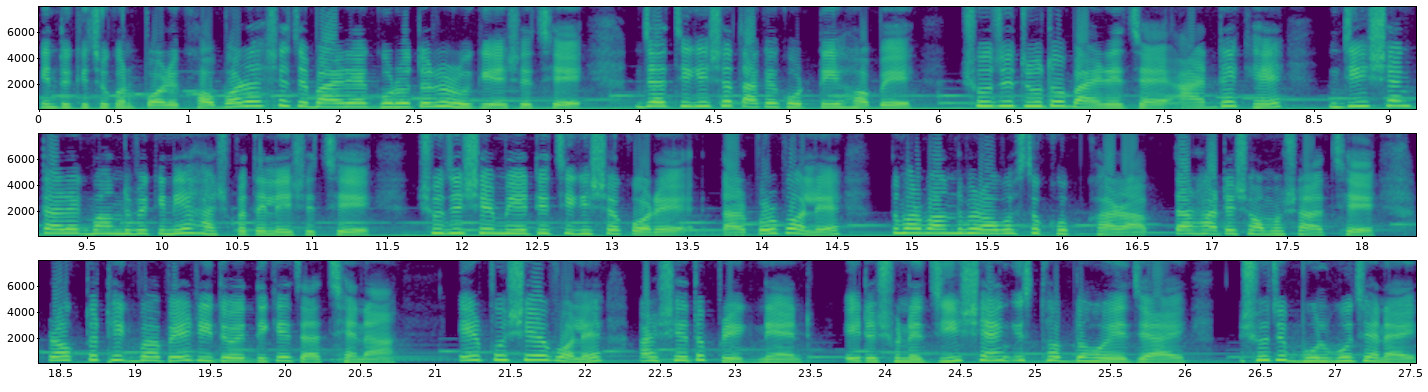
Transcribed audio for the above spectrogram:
কিন্তু কিছুক্ষণ পরে খবর আসে যে বাইরে এক গুরুতর রোগী এসেছে যার চিকিৎসা তাকে করতেই হবে। সুজি দ্রুত বাইরে যায় আর দেখে জি শ্যাং তার এক বান্ধবীকে নিয়ে হাসপাতালে এসেছে। সুজি, সে মেয়েটির চিকিৎসা করে। তারপর বলে, তোমার বান্ধবীর অবস্থা খুব খারাপ, তার হার্টে সমস্যা আছে, রক্ত ঠিকভাবে হৃদয়ের দিকে যাচ্ছে না। এরপর সে বলে, আর সে তো প্রেগনেন্ট এটা শুনে জি শ্যাং স্তব্ধ হয়ে যায়। সুজি ভুল বুঝে নেয়।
